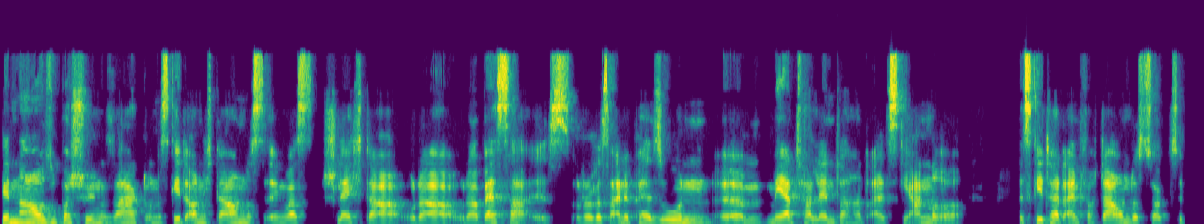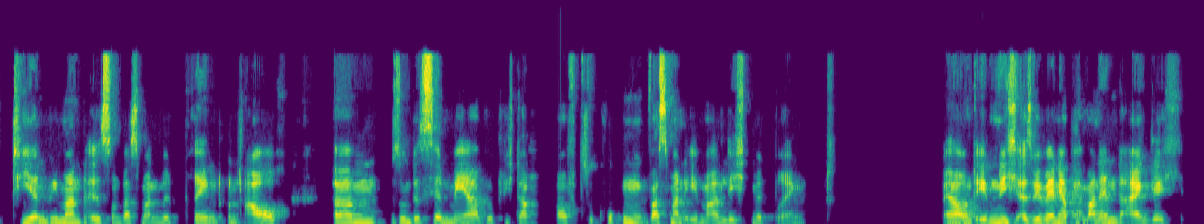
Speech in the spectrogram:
Genau, super schön gesagt. Und es geht auch nicht darum, dass irgendwas schlechter oder, oder besser ist oder dass eine Person ähm, mehr Talente hat als die andere. Es geht halt einfach darum, das zu akzeptieren, wie man ist und was man mitbringt und auch ähm, so ein bisschen mehr wirklich darauf zu gucken, was man eben an Licht mitbringt. Ja, und eben nicht, also wir werden ja permanent eigentlich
